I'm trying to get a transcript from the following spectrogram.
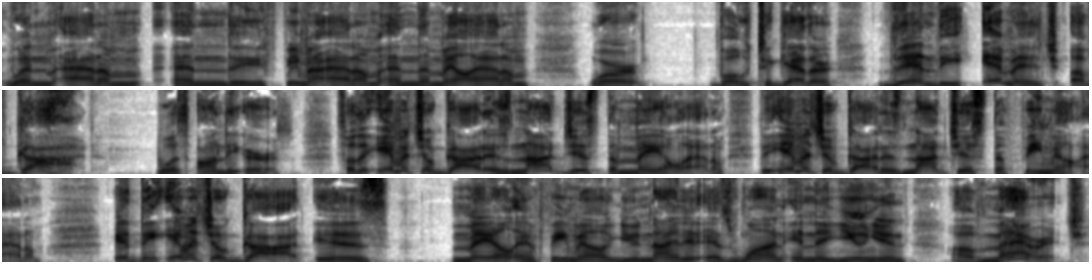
when Adam and the female Adam and the male Adam were both together, then the image of God was on the earth. So the image of God is not just the male Adam. The image of God is not just the female Adam. It, the image of God is male and female united as one in the union of marriage.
